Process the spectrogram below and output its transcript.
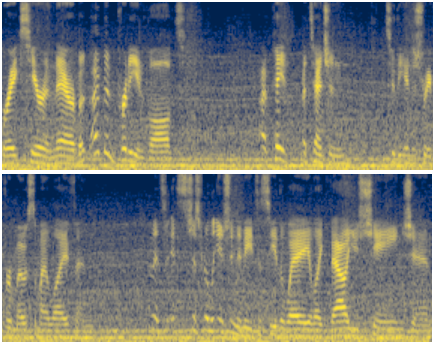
breaks here and there, but I've been pretty involved. I've paid attention to the industry for most of my life, and it's, it's just really interesting to me to see the way like values change and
